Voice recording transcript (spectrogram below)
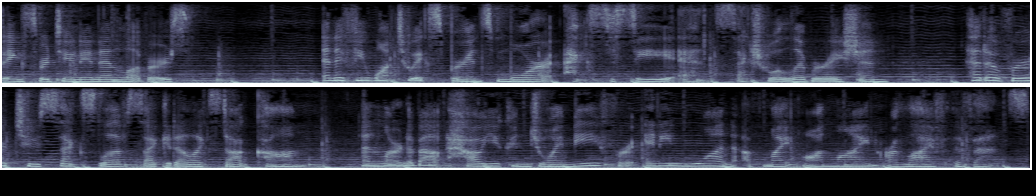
Thanks for tuning in, lovers. And if you want to experience more ecstasy and sexual liberation, head over to sexlovepsychedelics.com and learn about how you can join me for any one of my online or live events.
